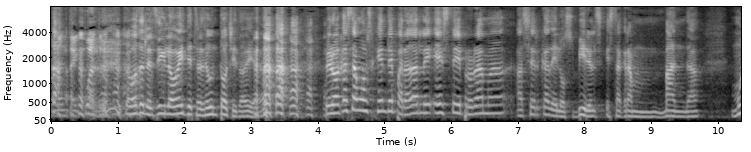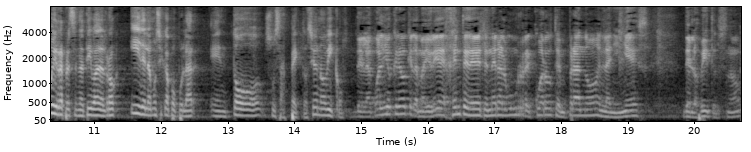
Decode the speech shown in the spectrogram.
94. Estamos en el siglo XX, es un tochi todavía. Pero acá estamos, gente, para darle este programa acerca de los Beatles, esta gran banda muy representativa del rock y de la música popular en todos sus aspectos. ¿Sí o no, Vico? De la cual yo creo que la mayoría de gente debe tener algún recuerdo temprano en la niñez de los Beatles, ¿no?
